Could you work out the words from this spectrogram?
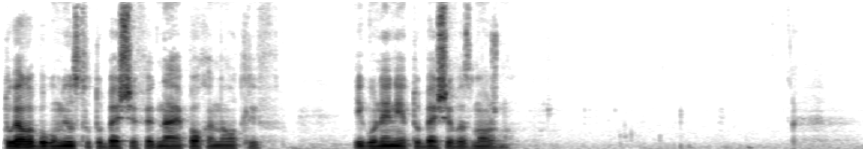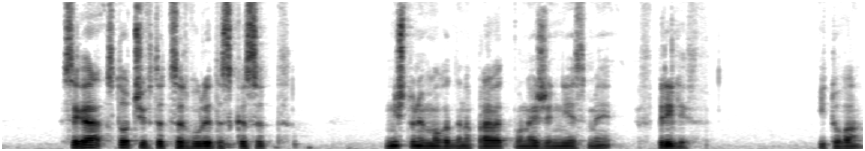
тогава богомилството беше в една епоха на отлив и гонението беше възможно. Сега сто чифта цървули да скъсат, нищо не могат да направят, понеже ние сме в прилив. И това,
